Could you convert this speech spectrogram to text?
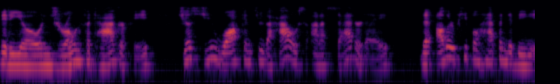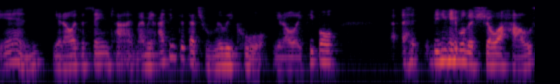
video and drone photography, just you walking through the house on a Saturday that other people happen to be in, you know, at the same time. I mean, I think that that's really cool. You know, like people being able to show a house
